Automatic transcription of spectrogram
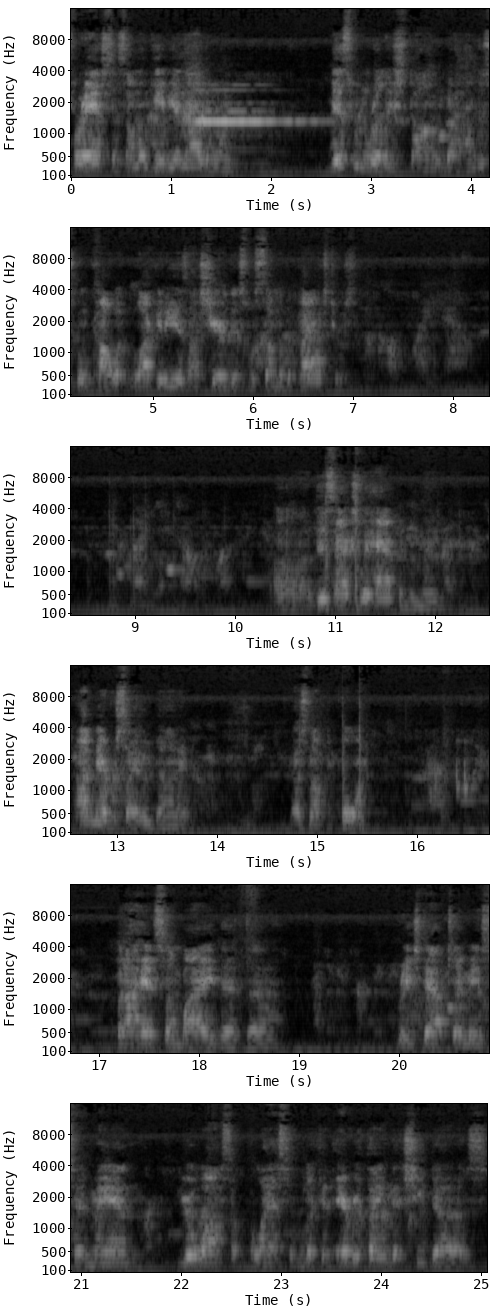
for instance, I'm going to give you another one. This one really stung, but I'm just going to call it like it is. I shared this with some of the pastors. Uh, this actually happened to me. I'd never say who done it. That's not the point. But I had somebody that uh, reached out to me and said, "Man, your wife's a blessing. Look at everything that she does."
